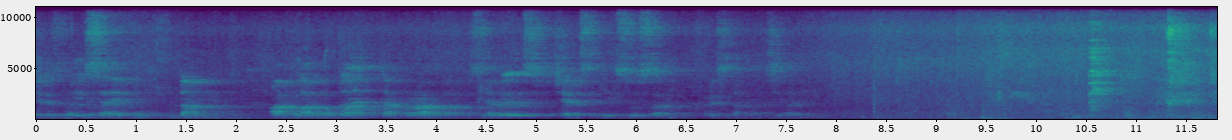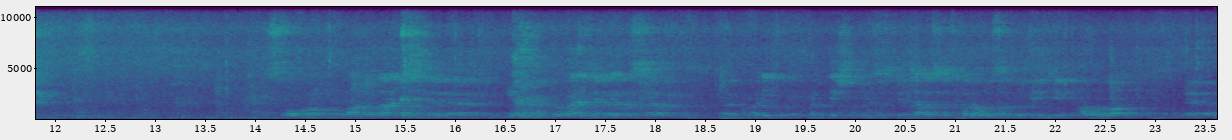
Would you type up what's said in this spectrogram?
через Моїсея був а благодать та правда з'явились через Ісуса Христа. Сідайте. Слово благодать е, такове з'явилося е, воно рік практично не зустрічалося в старому заповіті, а воно е,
